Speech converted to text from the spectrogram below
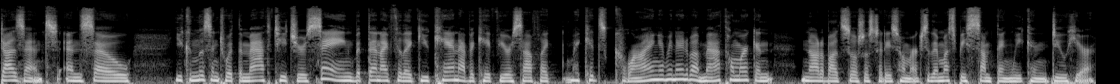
doesn't. And so you can listen to what the math teacher is saying, but then I feel like you can advocate for yourself, like my kid's crying every night about math homework and not about social studies homework. So there must be something we can do here.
